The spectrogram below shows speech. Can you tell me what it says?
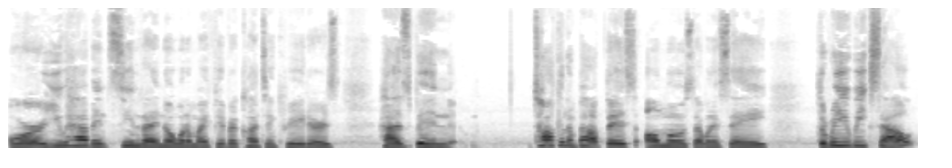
or you haven't seen it, I know one of my favorite content creators has been talking about this almost, I want to say, three weeks out.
